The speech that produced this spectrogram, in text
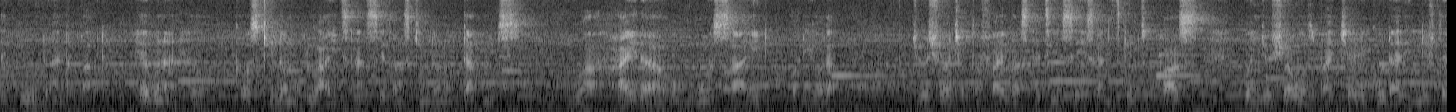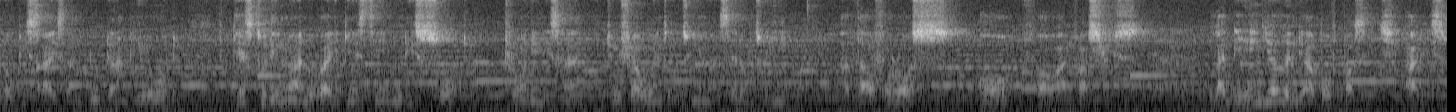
the good and the bad, heaven and hell, God's kingdom of light and Satan's kingdom of darkness. You are either on one side or the other. Joshua chapter 5 verse 13 says, And it came to pass when Joshua was by Jericho that he lifted up his eyes and looked, and behold, there stood a man over against him with a sword drawn in his hand. Joshua went unto him and said unto him, Art thou for us or for our adversaries. Like the angel in the above passage had his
